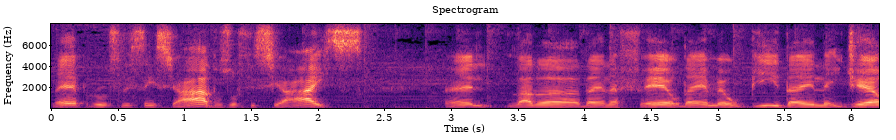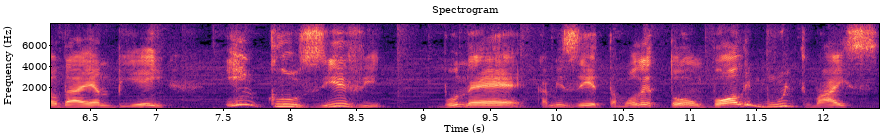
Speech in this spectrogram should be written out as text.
né? Produtos licenciados, oficiais, né? Lá da, da NFL, da MLB, da NHL, da NBA, inclusive boné, camiseta, moletom, bola e muito mais.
